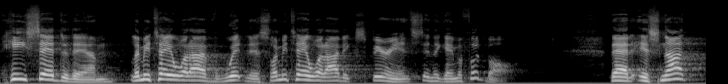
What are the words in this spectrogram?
he said to them, let me tell you what I've witnessed. Let me tell you what I've experienced in the game of football. That it's not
